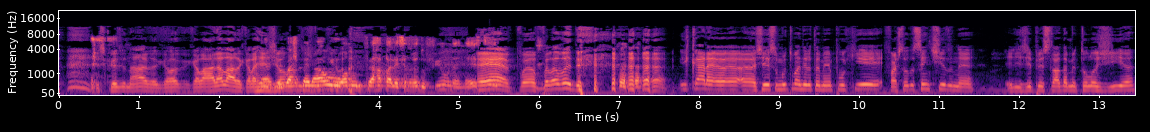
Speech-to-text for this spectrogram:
Escandinávia, aquela, aquela área lá, daquela É, região vai lá dos esperar o. Homem de Ferro aparecer no meio do filme, né? É, pô, pelo amor de Deus. e, cara, eu, eu achei isso muito maneiro também porque faz todo sentido, né? Eles ir pra esse lado da mitologia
